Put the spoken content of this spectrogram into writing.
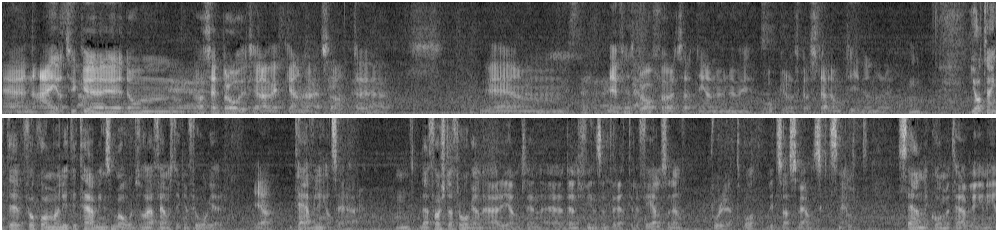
Eh, nej, jag tycker de har sett bra ut hela veckan här så att eh, ehm, det finns bra förutsättningar nu när vi åker och ska ställa om tiden. Och det. Mm. Jag tänkte, för att komma lite i tävlingsmode, så har jag fem stycken frågor. Ja. Tävling alltså är det här. Mm. Den första frågan är egentligen, eh, den finns inte rätt eller fel, så den får du rätt på. Lite så svenskt snällt. Sen kommer tävlingen in.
